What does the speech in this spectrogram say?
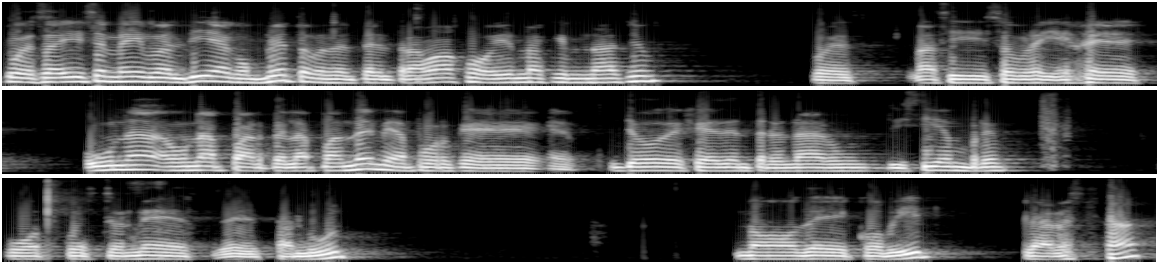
pues ahí se me iba el día completo, pues, entre el trabajo y irme al gimnasio, pues así sobrellevé una, una parte de la pandemia, porque yo dejé de entrenar un diciembre por cuestiones de salud, no de COVID, claro está.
